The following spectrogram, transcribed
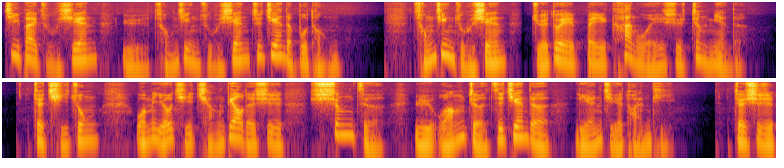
祭拜祖先与崇敬祖先之间的不同。崇敬祖先绝对被看为是正面的，这其中我们尤其强调的是生者与亡者之间的连结团体。这是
